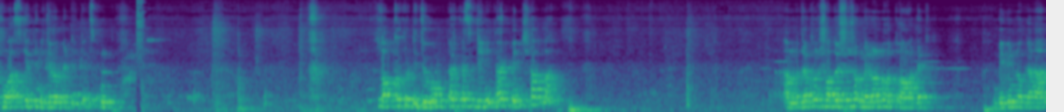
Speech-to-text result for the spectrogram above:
সমাজকে তিনি যেভাবে ডেকেছেন, লক্ষ কোটি যুবক তার কাছে যিনি থাকবেন ইনশাল্লাহ আমরা যখন সদস্য সম্মেলন হতো আমাদের, বিভিন্ন গান,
